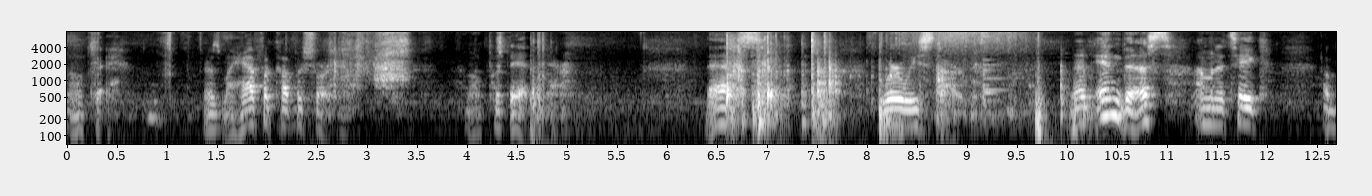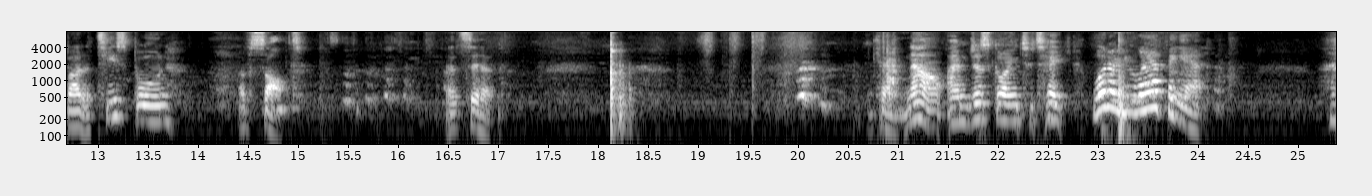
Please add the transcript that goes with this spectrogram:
Okay, there's my half a cup of shortening. I'll put that in there. That's where we start. Then in this, I'm going to take about a teaspoon of salt. That's it. Okay, now I'm just going to take, what are you laughing at?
